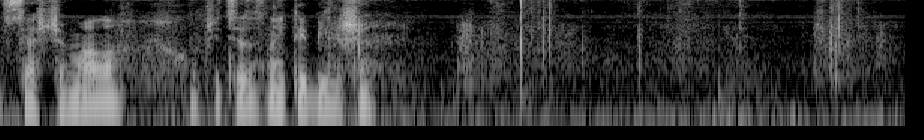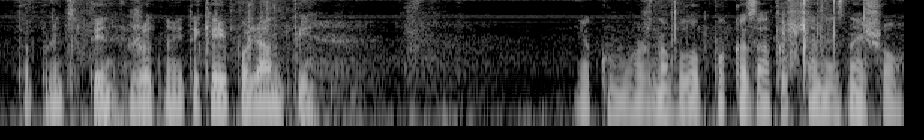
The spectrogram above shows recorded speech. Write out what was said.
все ще мало, хочеться знайти більше. Та в принципі жодної такої полянки, яку можна було б показати, ще не знайшов.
